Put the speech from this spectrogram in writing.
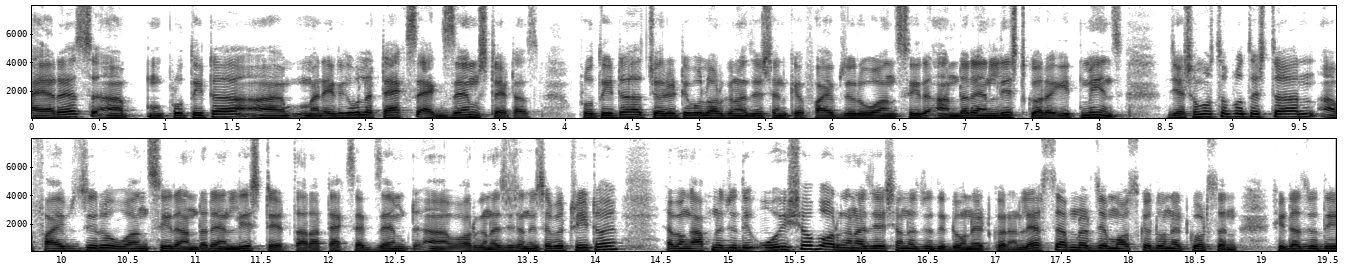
আইআরএস প্রতিটা মানে এটাকে বলে ট্যাক্স এক্সাম স্ট্যাটাস প্রতিটা চ্যারিটেবল অর্গানাইজেশনকে ফাইভ জিরো ওয়ান সির আন্ডার অ্যানলিস্ট করে। ইট মিনস যে সমস্ত প্রতিষ্ঠান ফাইভ জিরো ওয়ান সির আন্ডার অ্যানলিস্টেড তারা ট্যাক্স এক্সাম অর্গানাইজেশন হিসেবে ট্রিট হয়। এবং আপনি যদি ওইসব অর্গানাইজেশনে যদি ডোনেট করেন লেটসে আপনার যে মস্কে ডোনেট করছেন সেটা যদি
